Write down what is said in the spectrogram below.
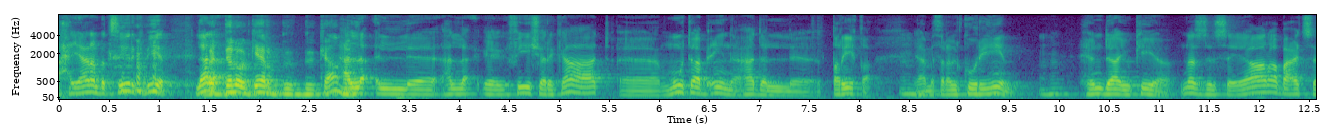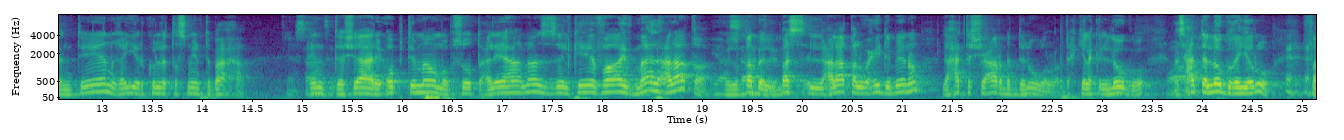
أحيانا بتصير كبير. لا لا. بدلوا ال gear بالكامل هلا ال- هلا في شركات آه، مو تابعين هذا ال- الطريقة. يعني مثلا الكوريين. هيونداي وكيا. نزل سيارة بعد سنتين غير كل التصميم تبعها. أنت شاري أوبتيما ومبسوط عليها نزل K5 ما له علاقة باللي قبل. بس العلاقة الوحيدة بينهم لحتى الشعار بدلوه والله. بدي أحكي لك اللوجو بس حتى اللوجو غيروه. ف...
